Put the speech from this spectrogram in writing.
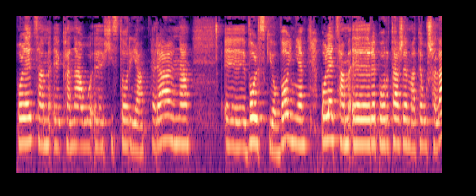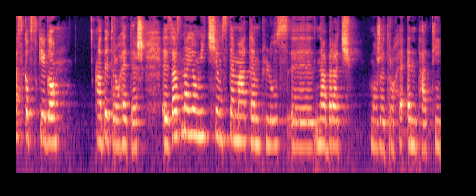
Polecam y, kanał y, Historia Realna. Y, Wolski o wojnie. Polecam reportaże Mateusza Laskowskiego, aby trochę też zaznajomić się z tematem, plus nabrać może trochę empatii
